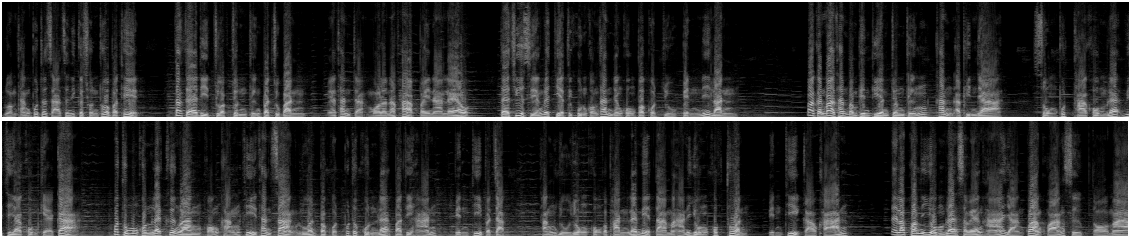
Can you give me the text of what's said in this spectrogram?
รวมทั้งพุทธศาสนิกชนทั่วประเทศ ตั้งแต่อดีตจวบจนถึงปัจจุบัน แม้ท่านจะมรณภาพไปนานแล้ว แต่ชื่อเสียงและเกียรติคุณของท่านยังคงปรากฏอยู่เป็นนิรันดร์ว่ากันว่าท่านบำเพ็ญเพียรจนถึงขั้นอภิญญา ส่งพุทธาคมและวิทยาคมแก่กล้า วัตถุมงคลและเครื่องรางของขลังที่ท่านสร้างล้วนปรากฏพุทธคุณและปาฏิหาริย์เป็นที่ประจักษ์ทั้งอยู่ยงคงกระพันและเมตตามหานิยมครบถ้วนเป็นที่กล่าวขาน ได้รับความนิยมและแสวงหาอย่างกว้างขวางสืบต่อมา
